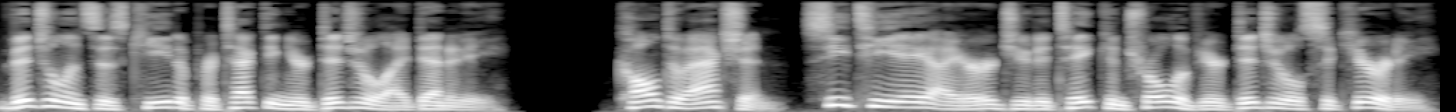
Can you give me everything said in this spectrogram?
vigilance is key to protecting your digital identity. Call to action CTA I urge you to take control of your digital security.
